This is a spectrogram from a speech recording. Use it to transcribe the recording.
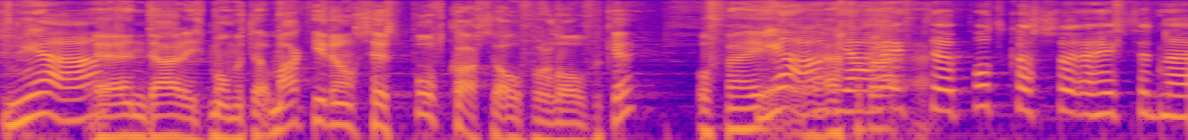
Ja, En daar is momenteel... Maakt hij er nog steeds podcasts over, geloof ik, hè? Of hij, ja, hij ja hij heeft, eh, podcast, eh, heeft een eh,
